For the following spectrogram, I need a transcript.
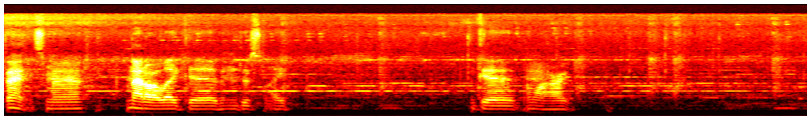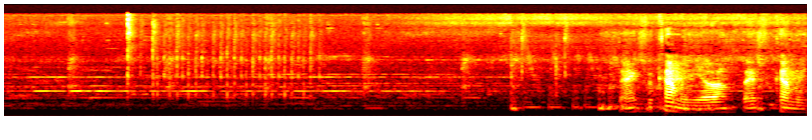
Thanks, man. Not all that good. I'm just like good. I'm alright. Thanks for coming, y'all. Thanks for coming.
